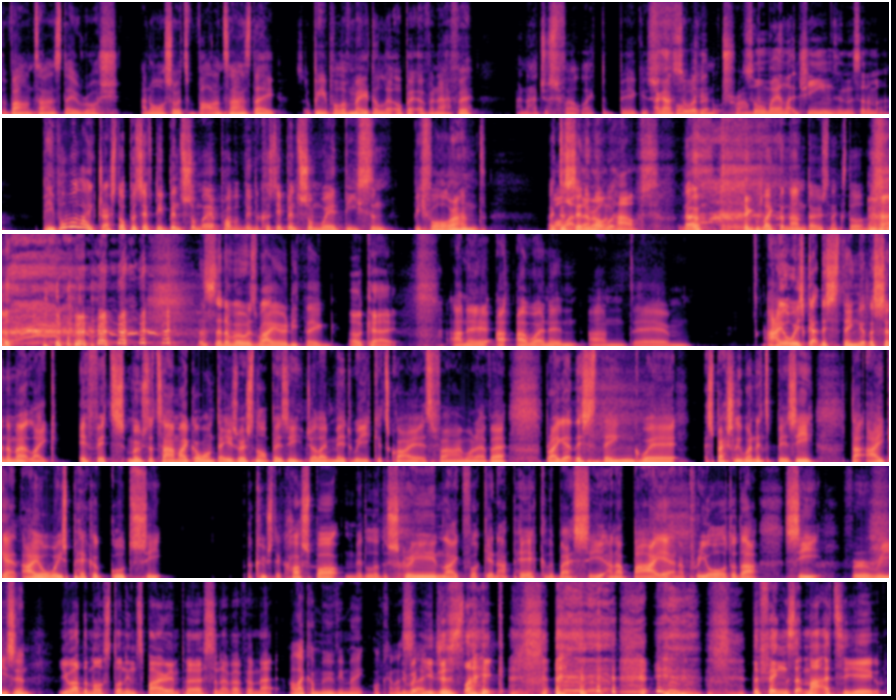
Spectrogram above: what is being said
the Valentine's Day rush, and also it's Valentine's Day, so people have made a little bit of an effort, and I just felt like the biggest Hang on, so were fucking there- tramp. someone wearing like jeans in the cinema? People were like dressed up as if they'd been somewhere, probably because they'd been somewhere decent beforehand. Like What, the like cinema, their own wa- house. no, like the Nando's next door. the cinema was my only thing. Okay. and uh, I, I went in and um, I always get this thing at the cinema like if it's most of the time I go on days where it's not busy, do you know, like midweek, it's quiet, it's fine, whatever. But I get this thing where, especially when it's busy, that I get, I always pick a good seat, acoustic hotspot, middle of the screen, like fucking, I pick the best seat and I buy it and I pre-order that seat for a reason. You are the most uninspiring person I've ever met. I like a movie, mate. What can I say? But you just like the things that matter to you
